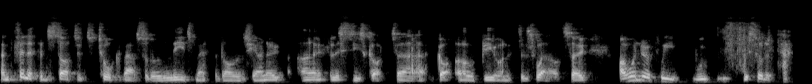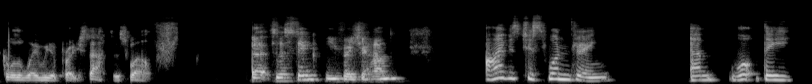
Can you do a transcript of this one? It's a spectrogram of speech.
And Philip had started to talk about sort of Leeds methodology. I know, I know Felicity's got uh, got a view on it as well. So I wonder if we, we, we sort of tackle the way we approach that as well. Uh, Felicity, you've raised your hand. I was just wondering um, what the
